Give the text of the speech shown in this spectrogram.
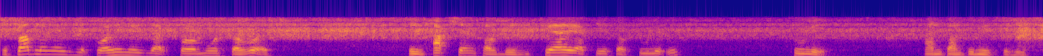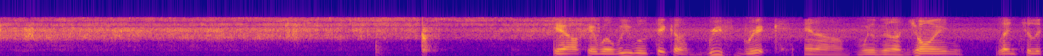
The problem is for him is that for most of us, his actions have been clearly a case of too little, too late, and continues to be. Yeah, okay, well, we will take a brief break, and um, we're going to join Glenn Tillett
